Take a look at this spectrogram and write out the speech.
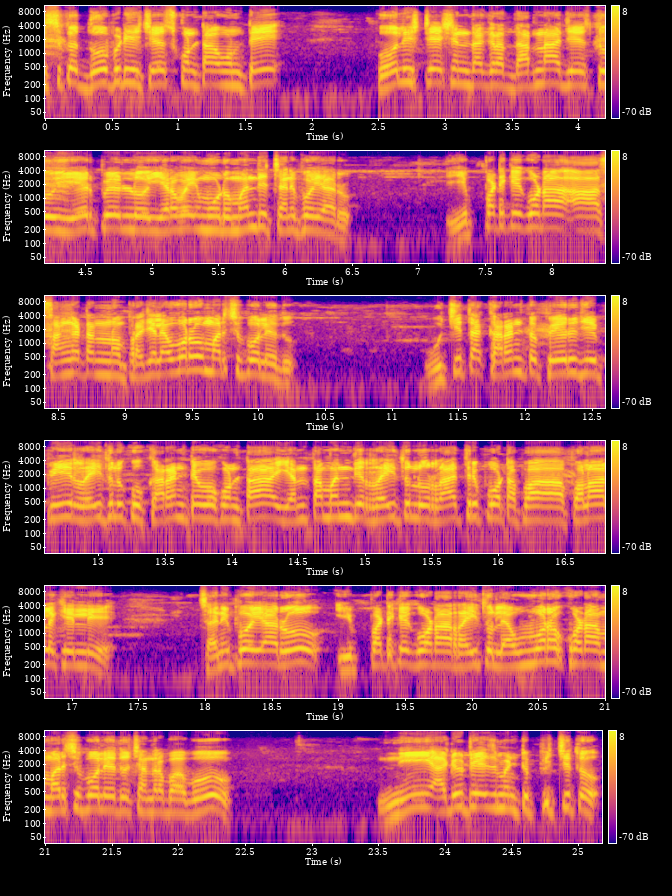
ఇసుక దోపిడీ చేసుకుంటా ఉంటే పోలీస్ స్టేషన్ దగ్గర ధర్నా చేస్తూ ఏర్పేడులో ఇరవై మూడు మంది చనిపోయారు. ఇప్పటికీ కూడా ఆ సంఘటనను ప్రజలెవరూ మర్చిపోలేదు. ఉచిత కరెంటు పేరు చెప్పి రైతులకు కరెంట్ ఇవ్వకుండా ఎంతమంది రైతులు రాత్రిపూట పొలాలకు వెళ్ళి చనిపోయారు ఇప్పటికీ కూడా రైతులు ఎవ్వరూ కూడా మర్చిపోలేదు చంద్రబాబు. నీ అడ్వర్టైజ్మెంట్ పిచ్చితో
